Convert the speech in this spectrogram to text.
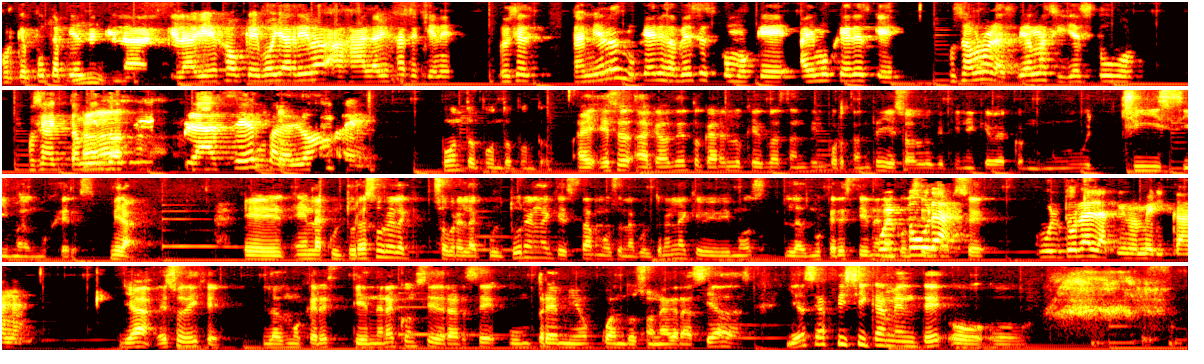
Porque puta piensa Mm. que, la, que la vieja, ok, voy arriba, ajá, la vieja se tiene. Entonces, también las mujeres a veces como que hay mujeres que, pues abro las piernas y ya estuvo. O sea, también Ah, placer punto. para el hombre. Punto, punto, punto. Eso acabas de tocar lo que es bastante importante y eso es algo que tiene que ver con muchísimas mujeres. Mira, eh, en la cultura sobre la, sobre la cultura en la que estamos, en la cultura en la que vivimos, las mujeres tienden a Cultura. considerarse, Cultura latinoamericana. ya, eso dije, las mujeres tienden a considerarse un premio cuando son agraciadas, ya sea físicamente o, o,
